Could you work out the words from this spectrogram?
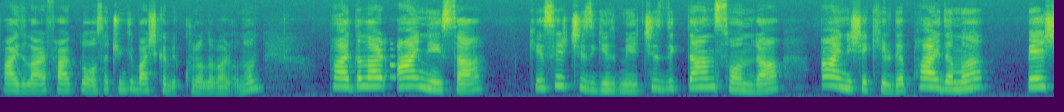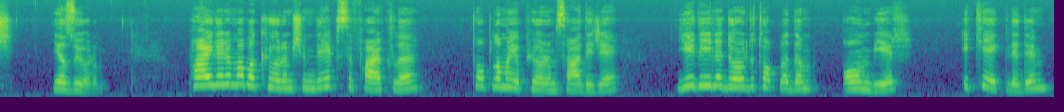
Paydalar farklı olsa çünkü başka bir kuralı var onun. Paydalar aynıysa kesir çizgimi çizdikten sonra aynı şekilde paydamı 5 yazıyorum. Paylarıma bakıyorum şimdi hepsi farklı. Toplama yapıyorum sadece. 7 ile 4'ü topladım 11. 2 ekledim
